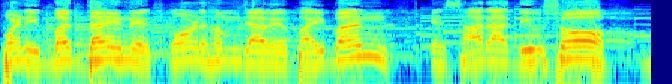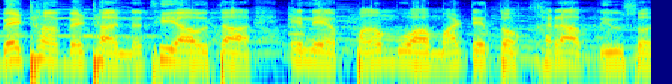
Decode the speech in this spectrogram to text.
પણ એ બધાને કોણ સમજાવે ભાઈબંધ? કે સારા દિવસો બેઠા બેઠા નથી આવતા. એને પામવા માટે તો ખરાબ દિવસો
